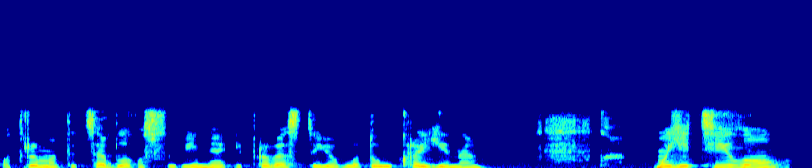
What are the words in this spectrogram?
отримати це благословіння і привести його до України. Моє тіло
